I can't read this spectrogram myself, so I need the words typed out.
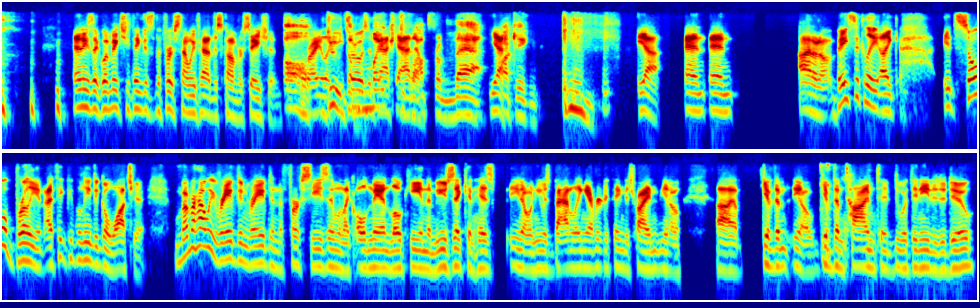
and he's like, "What makes you think this is the first time we've had this conversation?" Oh, Right, like, he dude, throws the it mic back at him. from that. Yeah. Fucking. Yeah, and and I don't know. Basically, like it's so brilliant. I think people need to go watch it. Remember how we raved and raved in the first season when like Old Man Loki and the music and his, you know, when he was battling everything to try and you know, uh, give them, you know, give them time to do what they needed to do.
